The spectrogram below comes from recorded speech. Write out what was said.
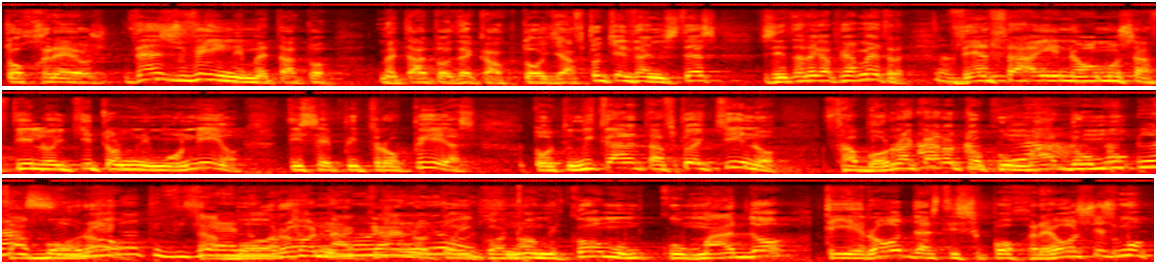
Το χρέος δεν σβήνει μετά το, μετά το 18. Γι' αυτό και οι δανειστές ζητάνε κάποια μέτρα. Δεν θα είναι όμως αυτή η λογική των μνημονίων, της επιτροπή. Το ότι μην κάνετε αυτό εκείνο. Θα μπορώ να κάνω το απλά- κουμάντο μου, απλά θα σημαίνει μπορώ, ότι θα βγαίνουμε από μπορώ το να μνημόνιο κάνω ή το όχι. οικονομικό μου κουμάντο τηρώντας τις υποχρεώσεις μου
